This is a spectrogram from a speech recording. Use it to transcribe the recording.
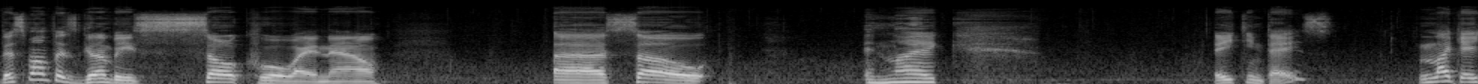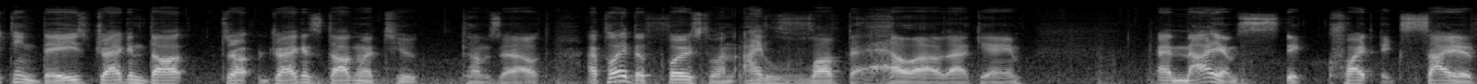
This month is gonna be so cool right now. Uh, so in like 18 days? In like 18 days, Dragon Do Dra Dragon's Dogma 2 comes out. I played the first one. I loved the hell out of that game. And I am quite excited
